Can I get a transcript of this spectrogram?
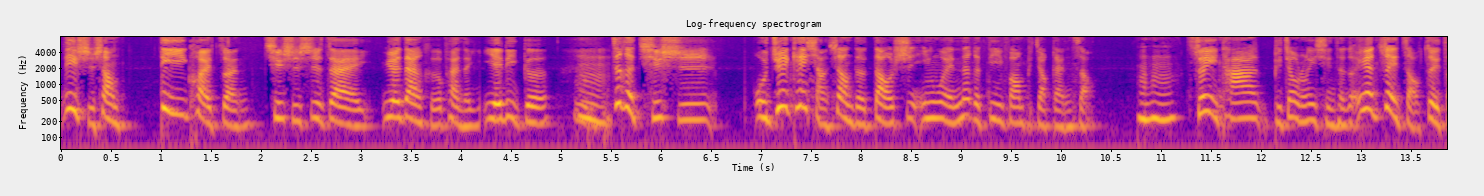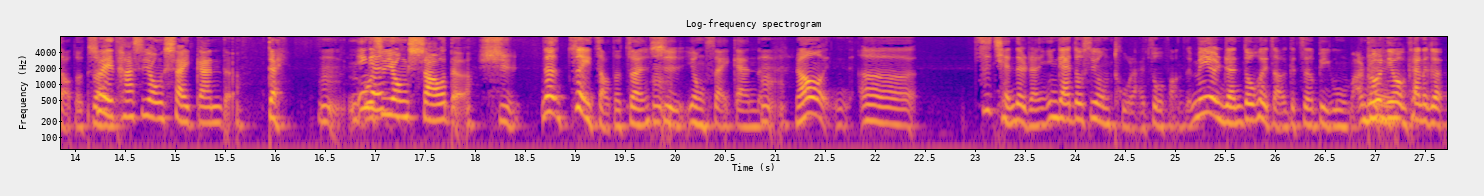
历史上第一块砖其实是在约旦河畔的耶利哥。嗯，这个其实我觉得可以想象得到，是因为那个地方比较干燥，嗯哼，所以它比较容易形成这。因为最早最早的砖，所以它是用晒干的，对，嗯，应该是用烧的，是。那最早的砖是用晒干的。嗯，然后呃，之前的人应该都是用土来做房子，没有人都会找一个遮蔽物嘛。如果你有看那个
